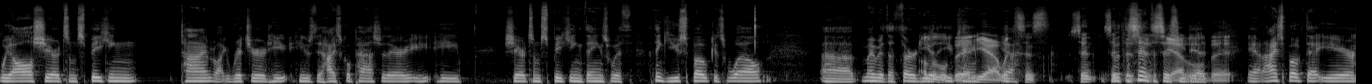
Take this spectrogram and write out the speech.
We all shared some speaking time. Like Richard, he he was the high school pastor there. He he shared some speaking things with. I think you spoke as well. Uh, maybe the third year that you bit. came. Yeah. With, Synth- syn- synthesis. with the synthesis yeah, you a did. bit. Yeah, and I spoke that year,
